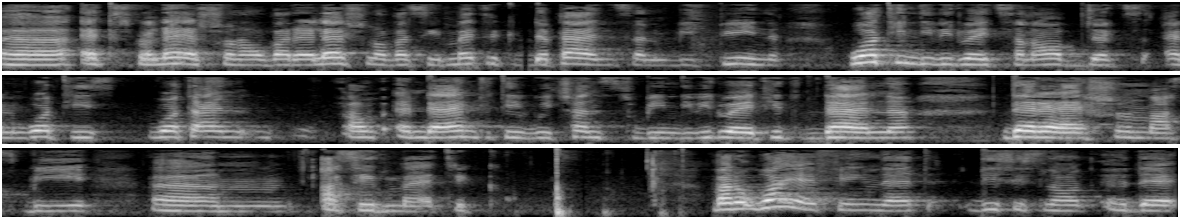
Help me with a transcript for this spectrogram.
uh, explanation of a relation of asymmetric dependence between what individuates an object and what is what en- of, and the entity which tends to be individuated, then the relation must be um, asymmetric. But why I think that this is not the,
